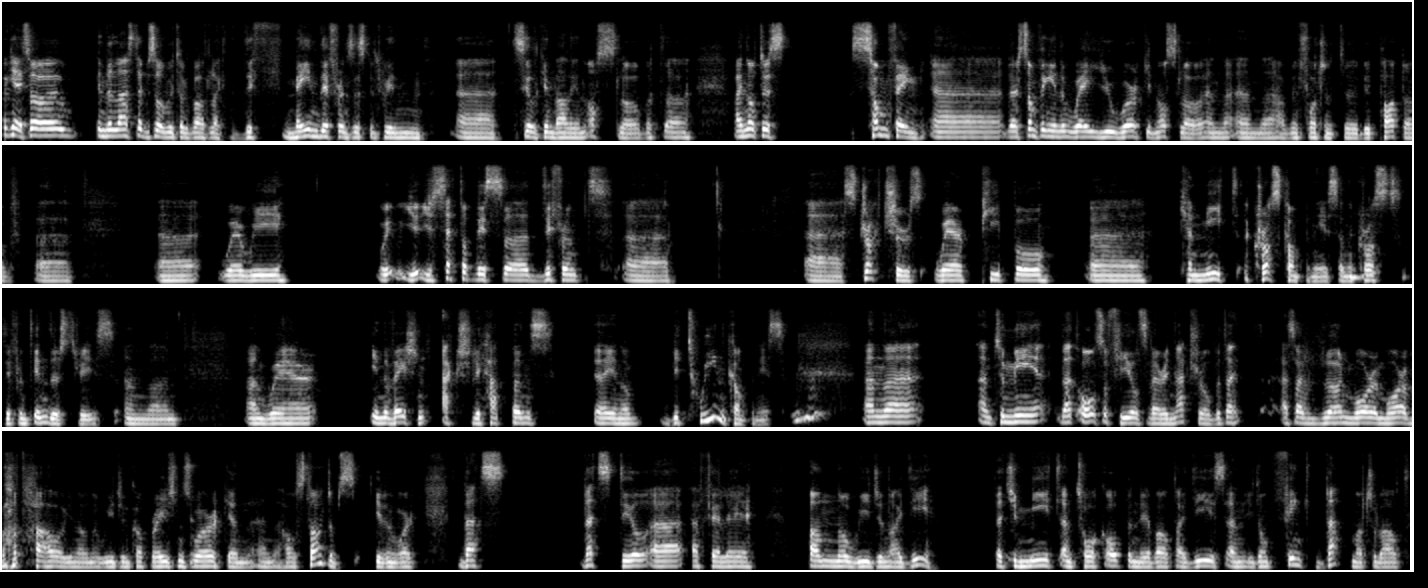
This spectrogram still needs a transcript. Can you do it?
Okay, so in the last episode we talked about like the main differences between uh, Silicon Valley and Oslo, but uh, I noticed something. Uh, there's something in the way you work in Oslo, and and uh, I've been fortunate to be part of, uh, uh, where we, we you, you, set up this different structures where people can meet across companies and mm-hmm. across different industries and um, and where innovation actually happens uh, you know between companies mm-hmm. and uh, and to me that also feels very natural but I, as i learn more and more about how you know norwegian corporations work and and how startups even work that's that's still a, a fairly un-norwegian idea that you mm-hmm. meet and talk openly about ideas and you don't think that much about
